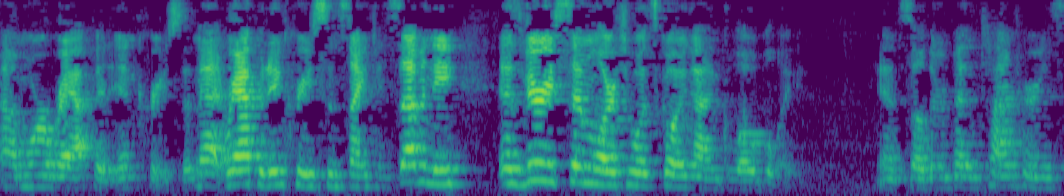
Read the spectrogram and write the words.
a more rapid increase. And that rapid increase since 1970 is very similar to what's going on globally. And so there have been time periods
